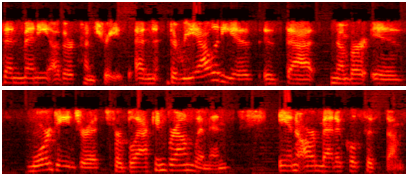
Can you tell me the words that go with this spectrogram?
than many other countries. And the reality is is that number is more dangerous for black and brown women in our medical system.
